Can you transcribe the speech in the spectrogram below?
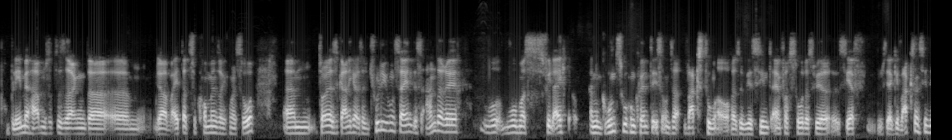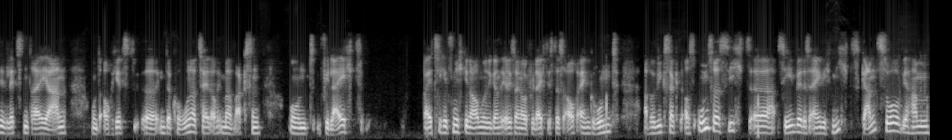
Probleme haben, sozusagen da ähm, ja, weiterzukommen, sage ich mal so. Ähm, soll also gar nicht als Entschuldigung sein. Das andere wo, wo man vielleicht einen Grund suchen könnte, ist unser Wachstum auch. Also wir sind einfach so, dass wir sehr, sehr gewachsen sind in den letzten drei Jahren und auch jetzt äh, in der Corona-Zeit auch immer wachsen. Und vielleicht weiß ich jetzt nicht genau, muss ich ganz ehrlich sagen, aber vielleicht ist das auch ein Grund. Aber wie gesagt, aus unserer Sicht äh, sehen wir das eigentlich nicht ganz so. Wir haben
